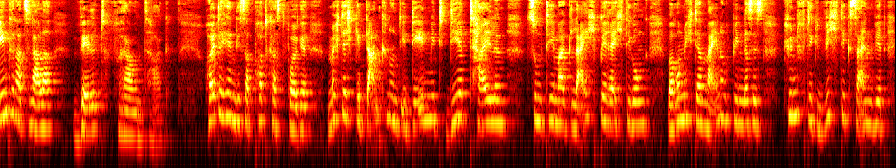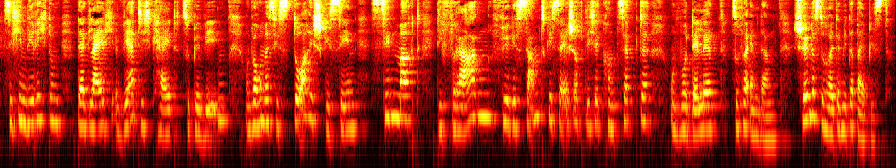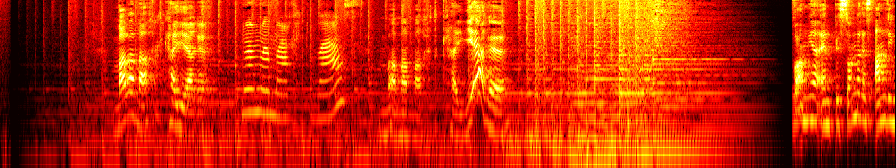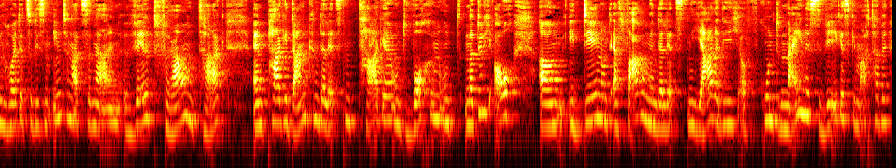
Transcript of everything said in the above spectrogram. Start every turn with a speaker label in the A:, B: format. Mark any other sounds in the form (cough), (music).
A: Internationaler Weltfrauentag. Heute hier in dieser Podcast-Folge möchte ich Gedanken und Ideen mit dir teilen zum Thema Gleichberechtigung, warum ich der Meinung bin, dass es künftig wichtig sein wird, sich in die Richtung der Gleichwertigkeit zu bewegen und warum es historisch gesehen Sinn macht, die Fragen für gesamtgesellschaftliche Konzepte und Modelle zu verändern. Schön, dass du heute mit dabei bist. Mama macht Karriere.
B: Mama macht was?
A: Mama macht Karriere. war mir ein besonderes Anliegen heute zu diesem internationalen Weltfrauentag ein paar Gedanken der letzten Tage und Wochen und natürlich auch ähm, Ideen und Erfahrungen der letzten Jahre, die ich aufgrund meines Weges gemacht habe,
